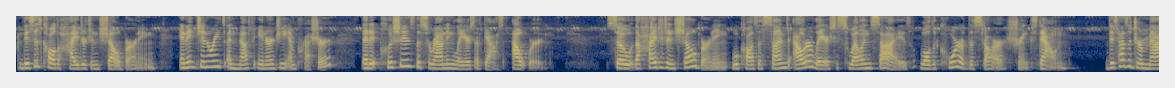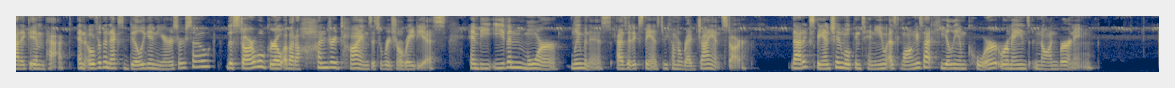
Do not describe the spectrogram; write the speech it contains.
This is called hydrogen shell burning, and it generates enough energy and pressure that it pushes the surrounding layers of gas outward. So, the hydrogen shell burning will cause the sun's outer layers to swell in size while the core of the star shrinks down. This has a dramatic impact, and over the next billion years or so, the star will grow about a hundred times its original radius and be even more luminous as it expands to become a red giant star. That expansion will continue as long as that helium core remains non burning.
